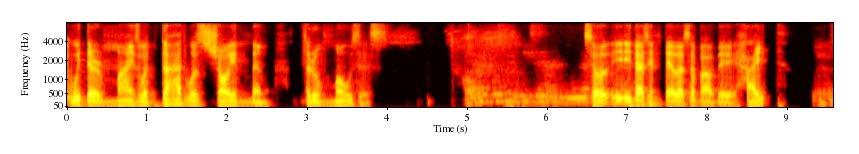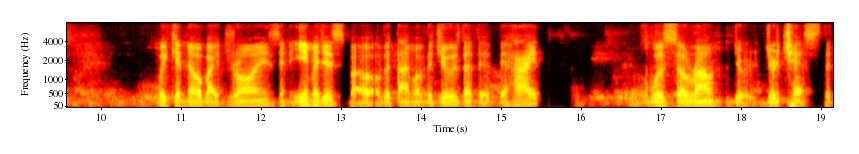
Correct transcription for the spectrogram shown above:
with their minds what God was showing them through Moses. So it doesn't tell us about the height. We can know by drawings and images of the time of the Jews that the, the height was around your, your chest, the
